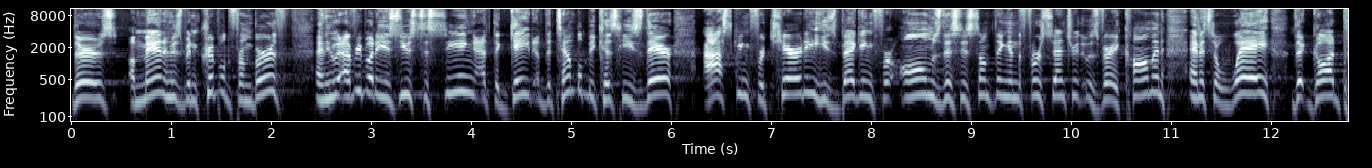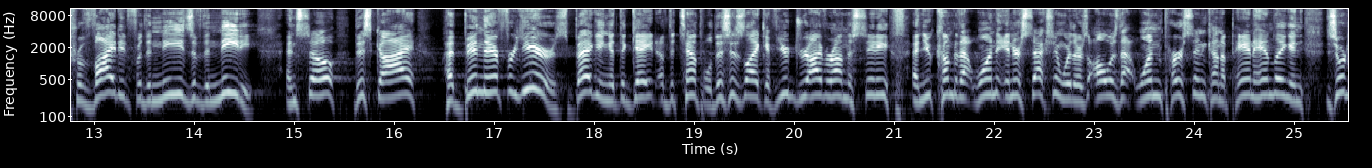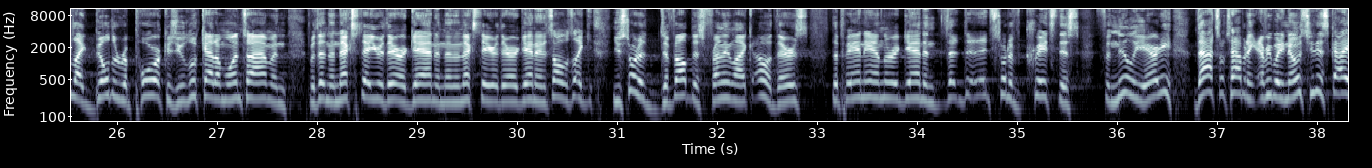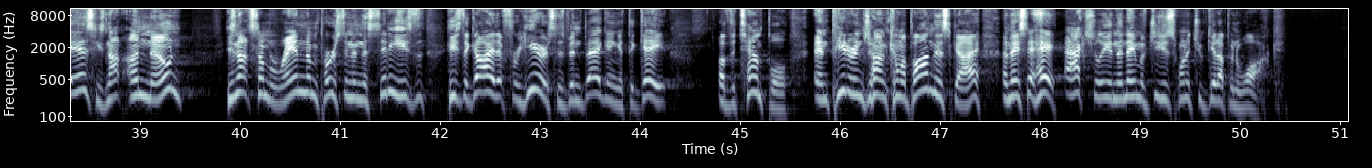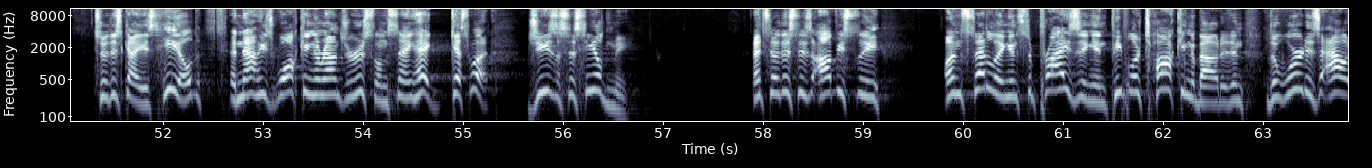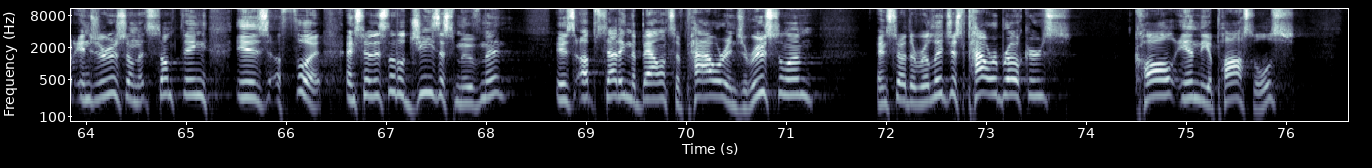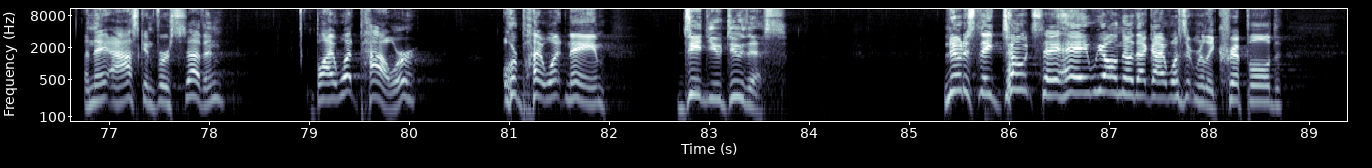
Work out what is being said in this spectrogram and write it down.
There's a man who's been crippled from birth and who everybody is used to seeing at the gate of the temple because he's there asking for charity. He's begging for alms. This is something in the first century that was very common, and it's a way that God provided for the needs of the needy. And so this guy had been there for years begging at the gate of the temple. This is like if you drive around the city and you come to that one intersection where there's always that one person kind of panhandling and you sort of like build a rapport because you look at them one time and but then the next day you're there again and then the next day you're there again and it's always like you sort of develop this friendly like oh there's the panhandler again and th- th- it sort of creates this familiarity. That's what's happening. Everybody knows who this guy is. He's not unknown. He's not some random person in the city. He's the, he's the guy that for years has been begging at the gate of the temple. And Peter and John come upon this guy and they say, Hey, actually, in the name of Jesus, why don't you get up and walk? So this guy is healed, and now he's walking around Jerusalem saying, Hey, guess what? Jesus has healed me. And so this is obviously unsettling and surprising, and people are talking about it, and the word is out in Jerusalem that something is afoot. And so this little Jesus movement is upsetting the balance of power in Jerusalem. And so the religious power brokers, call in the apostles and they ask in verse 7 By what power or by what name did you do this? Notice they don't say, Hey, we all know that guy wasn't really crippled.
